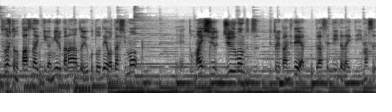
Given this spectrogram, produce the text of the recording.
その人のパーソナリティが見えるかなということで私も毎週10問ずつという感じでやらせていただいています。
